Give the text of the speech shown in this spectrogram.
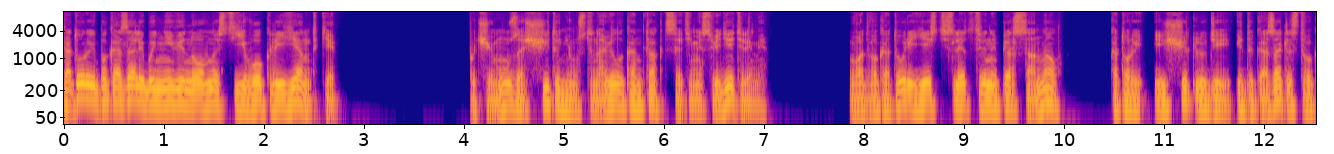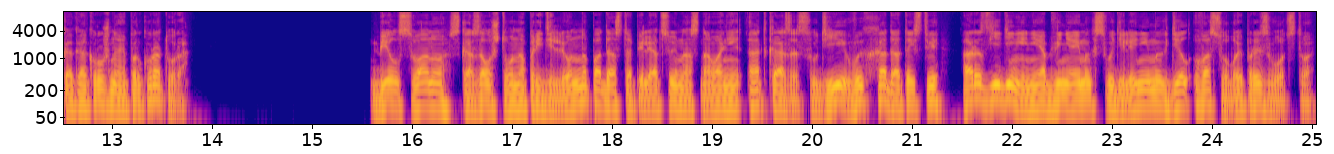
которые показали бы невиновность его клиентки. Почему защита не установила контакт с этими свидетелями? В адвокатуре есть следственный персонал, который ищет людей и доказательства, как и окружная прокуратура. Билл Свано сказал, что он определенно подаст апелляцию на основании отказа судьи в их ходатайстве о разъединении обвиняемых с выделением их дел в особое производство.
